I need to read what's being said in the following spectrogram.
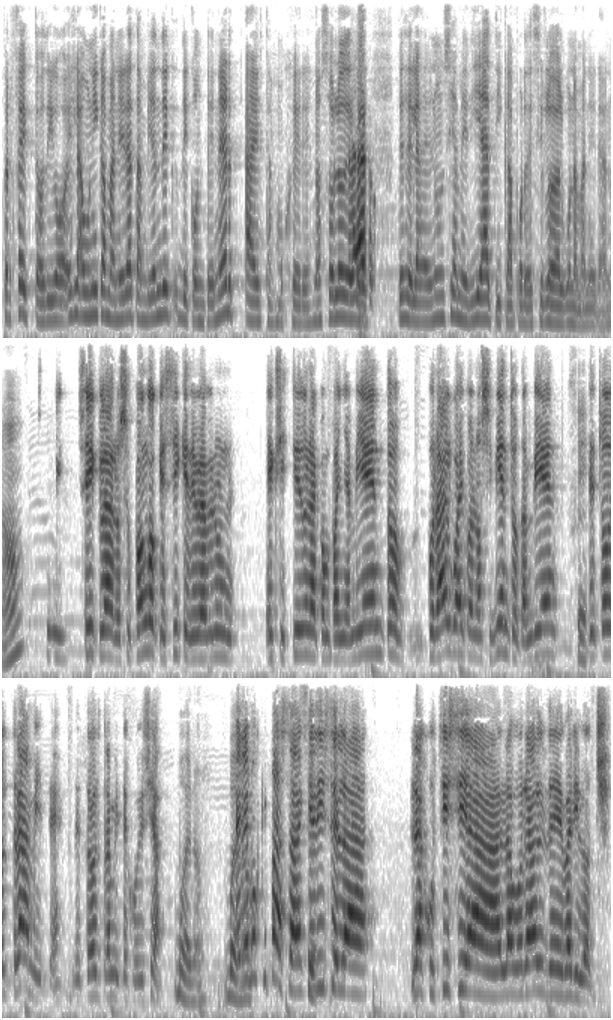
perfecto. Digo, es la única manera también de, contener a estas mujeres, no solo desde, desde, la denuncia mediática, por decirlo de alguna manera, ¿no? Sí, sí, claro, supongo que sí, que debe haber un, existido un acompañamiento, por algo hay conocimiento también de todo el trámite, de todo el trámite judicial. Bueno, bueno. Veremos qué pasa, qué dice la, la justicia laboral de Bariloche.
